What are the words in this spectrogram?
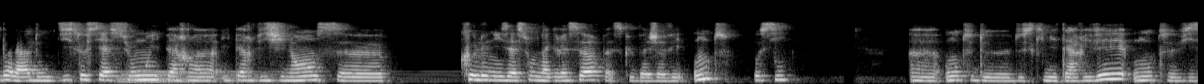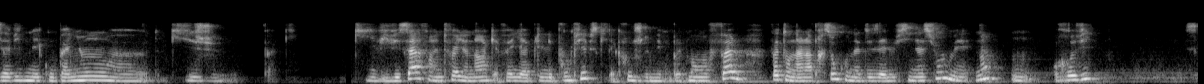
Voilà, donc dissociation, hyper, euh, vigilance, colonisation de l'agresseur parce que bah, j'avais honte aussi euh, honte de, ce qui m'était arrivé, honte vis-à-vis de mes compagnons euh, qui vivaient ça. Enfin, une fois, il y en a un qui a failli appeler les pompiers parce qu'il a cru que je devenais complètement folle. En fait, on a l'impression qu'on a des hallucinations, mais non, on revit ce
